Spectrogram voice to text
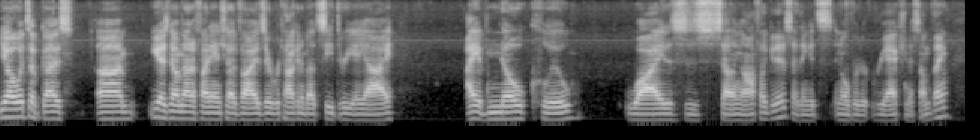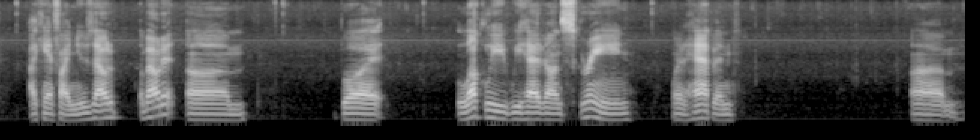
Yo, what's up, guys? Um, you guys know I'm not a financial advisor. We're talking about C3 AI. I have no clue why this is selling off like it is. I think it's an overreaction to something. I can't find news out about it. Um, but luckily, we had it on screen when it happened. Um,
